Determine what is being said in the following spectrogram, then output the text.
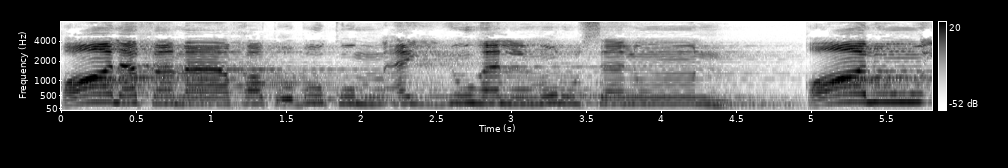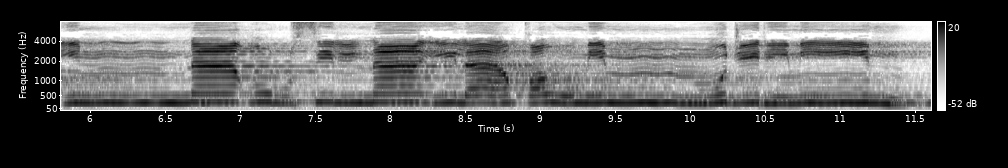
قال فما خطبكم أيها المرسلون؟ قالوا إنا أرسلنا إلى قوم مجرمين.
